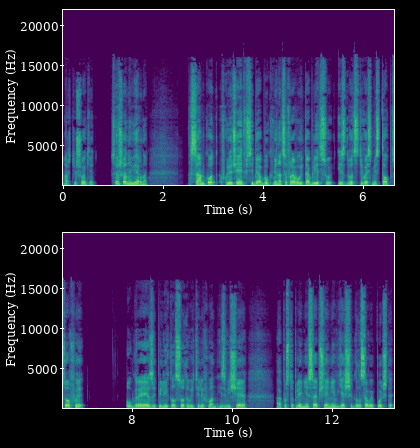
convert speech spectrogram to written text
Артишоки? Совершенно верно. Сам код включает в себя буквенно-цифровую таблицу из 28 столбцов и... У Грея запиликал сотовый телефон, извещая о поступлении сообщения в ящик голосовой почты.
